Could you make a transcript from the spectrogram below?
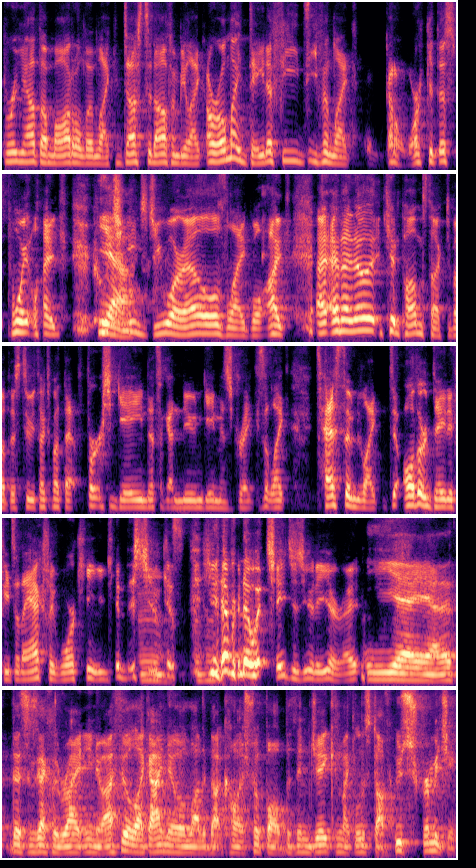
bring out the model and like dust it off and be like, are all my data feeds even like gonna work at this point? Like who Yeah. changed URLs? Like, well, like I- and I know that KenPom's talked about this too. He talked about that first game that's like a noon game is great because it like tests them to like all their data feeds. Are they actually working again this year? Mm, Because mhm. you never know what changes year to year, right? Yeah, yeah, that, that's exactly right. You know, I feel like I know a lot about college football, but then Jake can like list off who's scrimmaging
